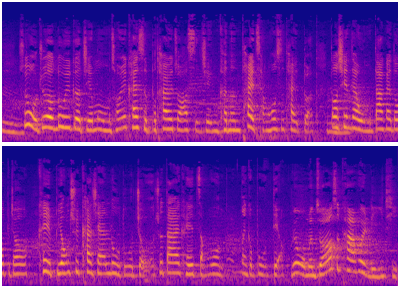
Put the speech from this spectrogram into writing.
嗯，所以我觉得录一个节目，我们从一开始不太会抓时间，可能太长或是太短，到现在我们大概都比较可以不用去看现在录多久了，就大概可以掌握那个步调。没有，我们主要是怕会离题，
